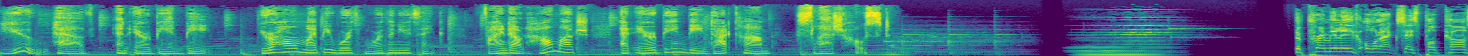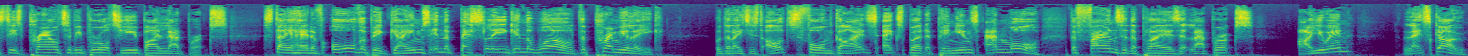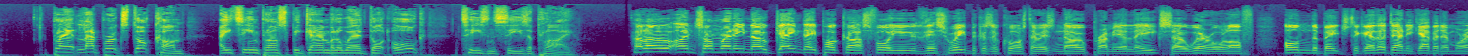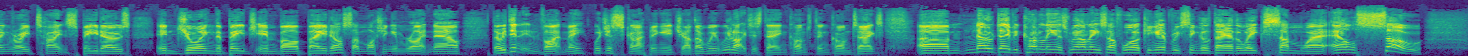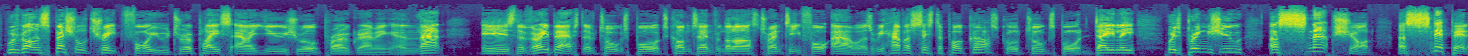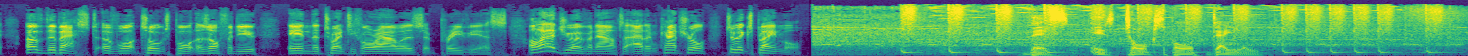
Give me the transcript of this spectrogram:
you have an Airbnb. Your home might be worth more than you think. Find out how much at airbnb.com/slash host. The Premier League All Access podcast is proud to be brought to you by Ladbrokes. Stay ahead of all the big games in the best league in the world, the Premier League. With the latest odds, form guides, expert opinions, and more, the fans are the players at Ladbrokes. Are you in? Let's go. Play at ladbrokes.com. 18 plus begambleaware.org. T's and C's apply. Hello, I'm Tom Rennie. No game day podcast for you this week because, of course, there is no Premier League. So we're all off on the beach together. Danny Gabbidon wearing very tight Speedos, enjoying the beach in Barbados. I'm watching him right now. Though he didn't invite me, we're just Skyping each other. We, we like to stay in constant contact. Um, no David Connolly as well. He's off working every single day of the week somewhere else. So. We've got a special treat for you to replace our usual programming, and that is the very best of Talksport's content from the last 24 hours. We have a sister podcast called Talksport Daily, which brings you a snapshot, a snippet of the best of what Talksport has offered you in the 24 hours previous. I'll hand you over now to Adam Catterall to explain more. This is Talksport Daily.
